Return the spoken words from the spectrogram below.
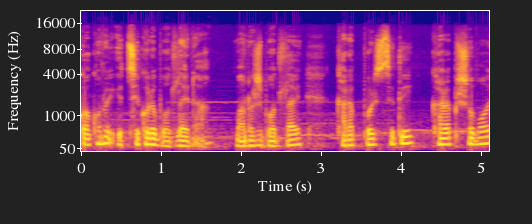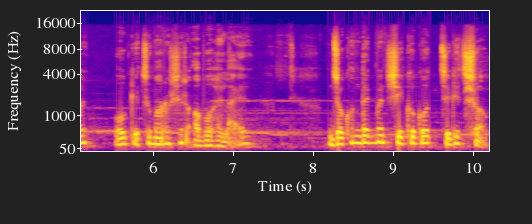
কখনো ইচ্ছে করে বদলায় না। মানুষ বদলায় খারাপ পরিস্থিতি, খারাপ সময় ও কিছু মানুষের অবহেলায়। যখন দেখবেন শিক্ষক ও চিকিৎসক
